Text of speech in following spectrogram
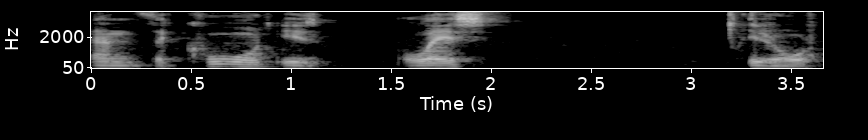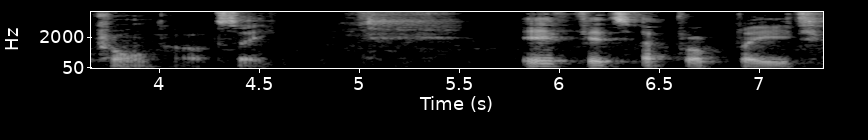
and the code is less error prone, I would say, if it's appropriate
